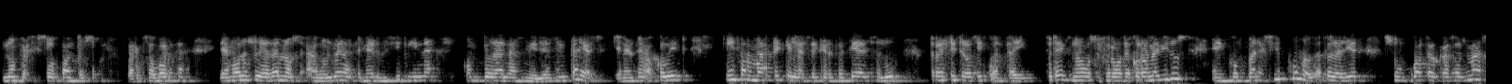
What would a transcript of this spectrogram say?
no precisó cuántos son. Barroso Huerta llamó a los ciudadanos a volver a tener disciplina con todas las medidas sanitarias. Y en el tema COVID, informarte que la Secretaría de Salud registró 53 nuevos enfermos de coronavirus. En comparación con los datos de ayer, son cuatro casos más.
